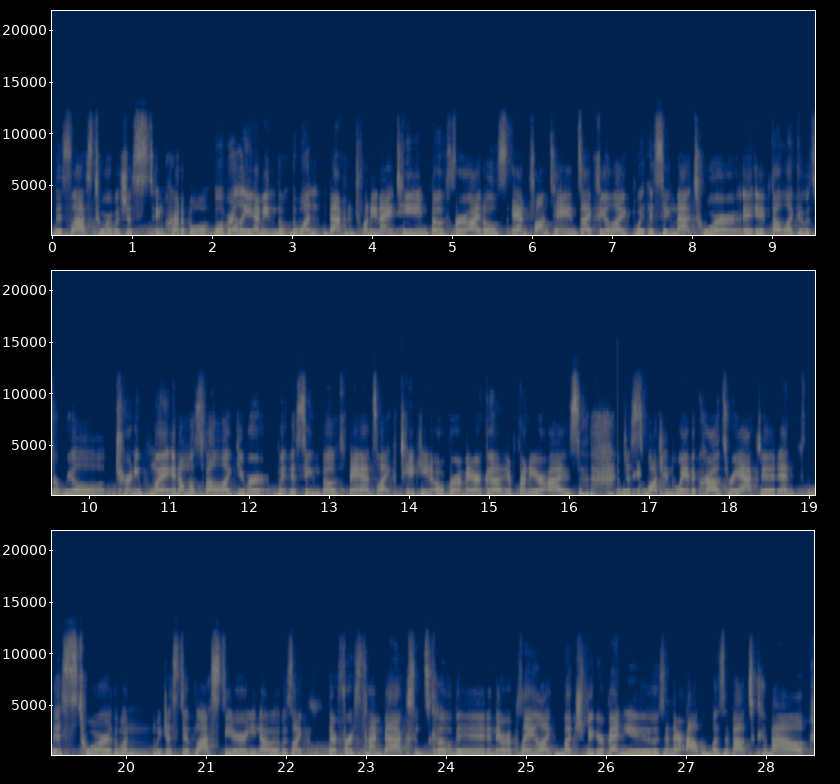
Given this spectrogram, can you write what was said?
this last tour was just incredible. Well really i mean the, the one back in 2019 both for IDLES and fontaines i feel like witnessing that tour it, it felt like it was a real turning point. It almost felt like you were witnessing both bands like taking over america in front of your eyes. Just watching the way the crowds reacted and this tour the one we just did last year you know it was like their first time back since covid and they were playing like much bigger venues and their album was about to come out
